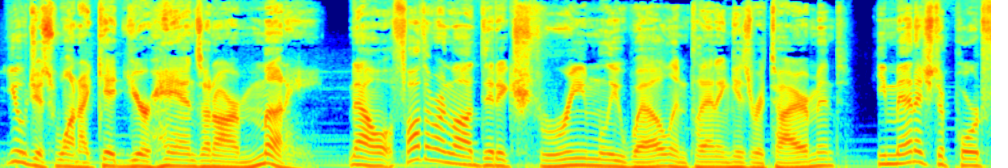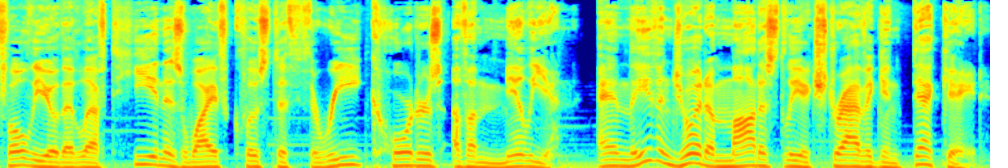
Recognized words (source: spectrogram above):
You just want to get your hands on our money. Now, father in law did extremely well in planning his retirement. He managed a portfolio that left he and his wife close to three quarters of a million, and they've enjoyed a modestly extravagant decade,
